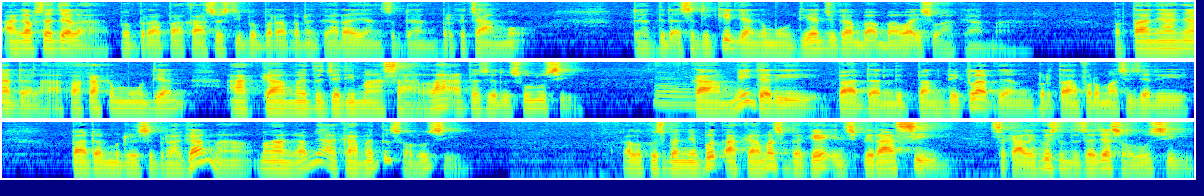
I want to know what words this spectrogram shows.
anggap sajalah beberapa kasus di beberapa negara yang sedang berkecamuk dan tidak sedikit yang kemudian juga mbak bawa isu agama. Pertanyaannya adalah apakah kemudian agama itu jadi masalah atau jadi solusi? Hmm. Kami dari Badan Litbang Diklat yang bertransformasi jadi Badan Moderasi Beragama menganggapnya agama itu solusi. Kalau Gus menyebut agama sebagai inspirasi, sekaligus tentu saja solusi.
